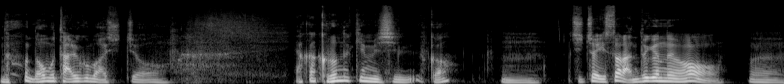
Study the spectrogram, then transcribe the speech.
너무 달고 맛있죠. 약간 그런 느낌이실까? 음, 진짜 이 쌀 안 되겠네요. 네.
